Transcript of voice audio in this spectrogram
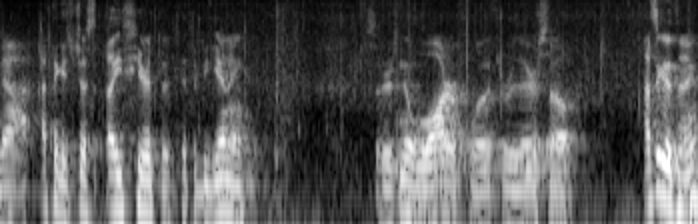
Nah, I think it's just ice here at the, at the beginning. So there's no water flow through there, so that's a good thing.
